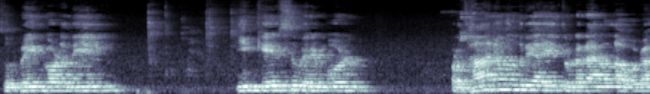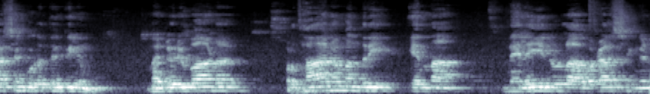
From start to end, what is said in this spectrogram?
സുപ്രീം കോടതിയിൽ ഈ കേസ് വരുമ്പോൾ പ്രധാനമന്ത്രിയായി തുടരാനുള്ള അവകാശം കൊടുത്തെങ്കിലും മറ്റൊരുപാട് പ്രധാനമന്ത്രി എന്ന നിലയിലുള്ള അവകാശങ്ങൾ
